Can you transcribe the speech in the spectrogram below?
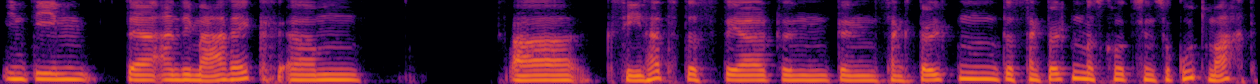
indem der Andi Marek ähm, äh, gesehen hat, dass der den, den St. Pölten, das St. Pölten-Maskottchen so gut macht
